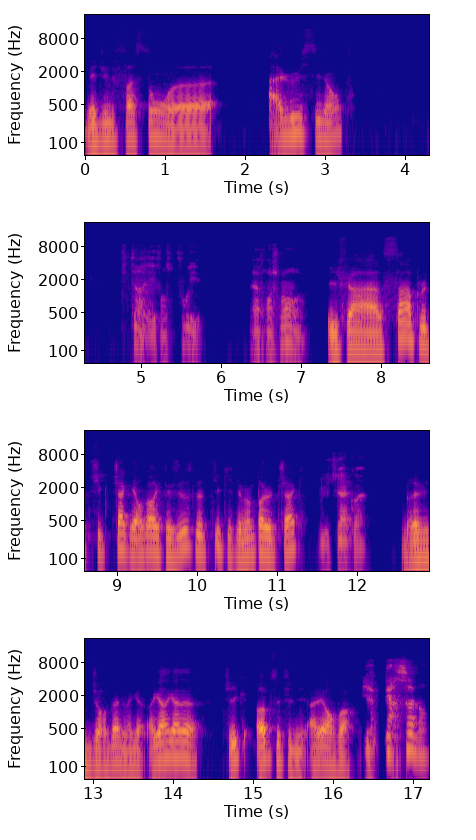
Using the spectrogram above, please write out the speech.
mais d'une façon euh, hallucinante. Putain, la défense pourrie. Là, franchement. Il fait un simple chick-chack et encore, il fait juste le tic, il fait même pas le chack. Le chack, ouais. Brevin Jordan, regarde, regarde, regarde, chic, hop, c'est fini. Allez, au revoir. Il n'y a personne, hein.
